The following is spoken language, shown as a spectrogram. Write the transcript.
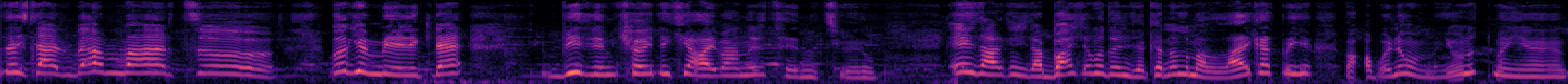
arkadaşlar ben Bartu. Bugün birlikte bizim köydeki hayvanları tanıtıyorum. Evet arkadaşlar başlamadan önce kanalıma like atmayı ve abone olmayı unutmayın.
